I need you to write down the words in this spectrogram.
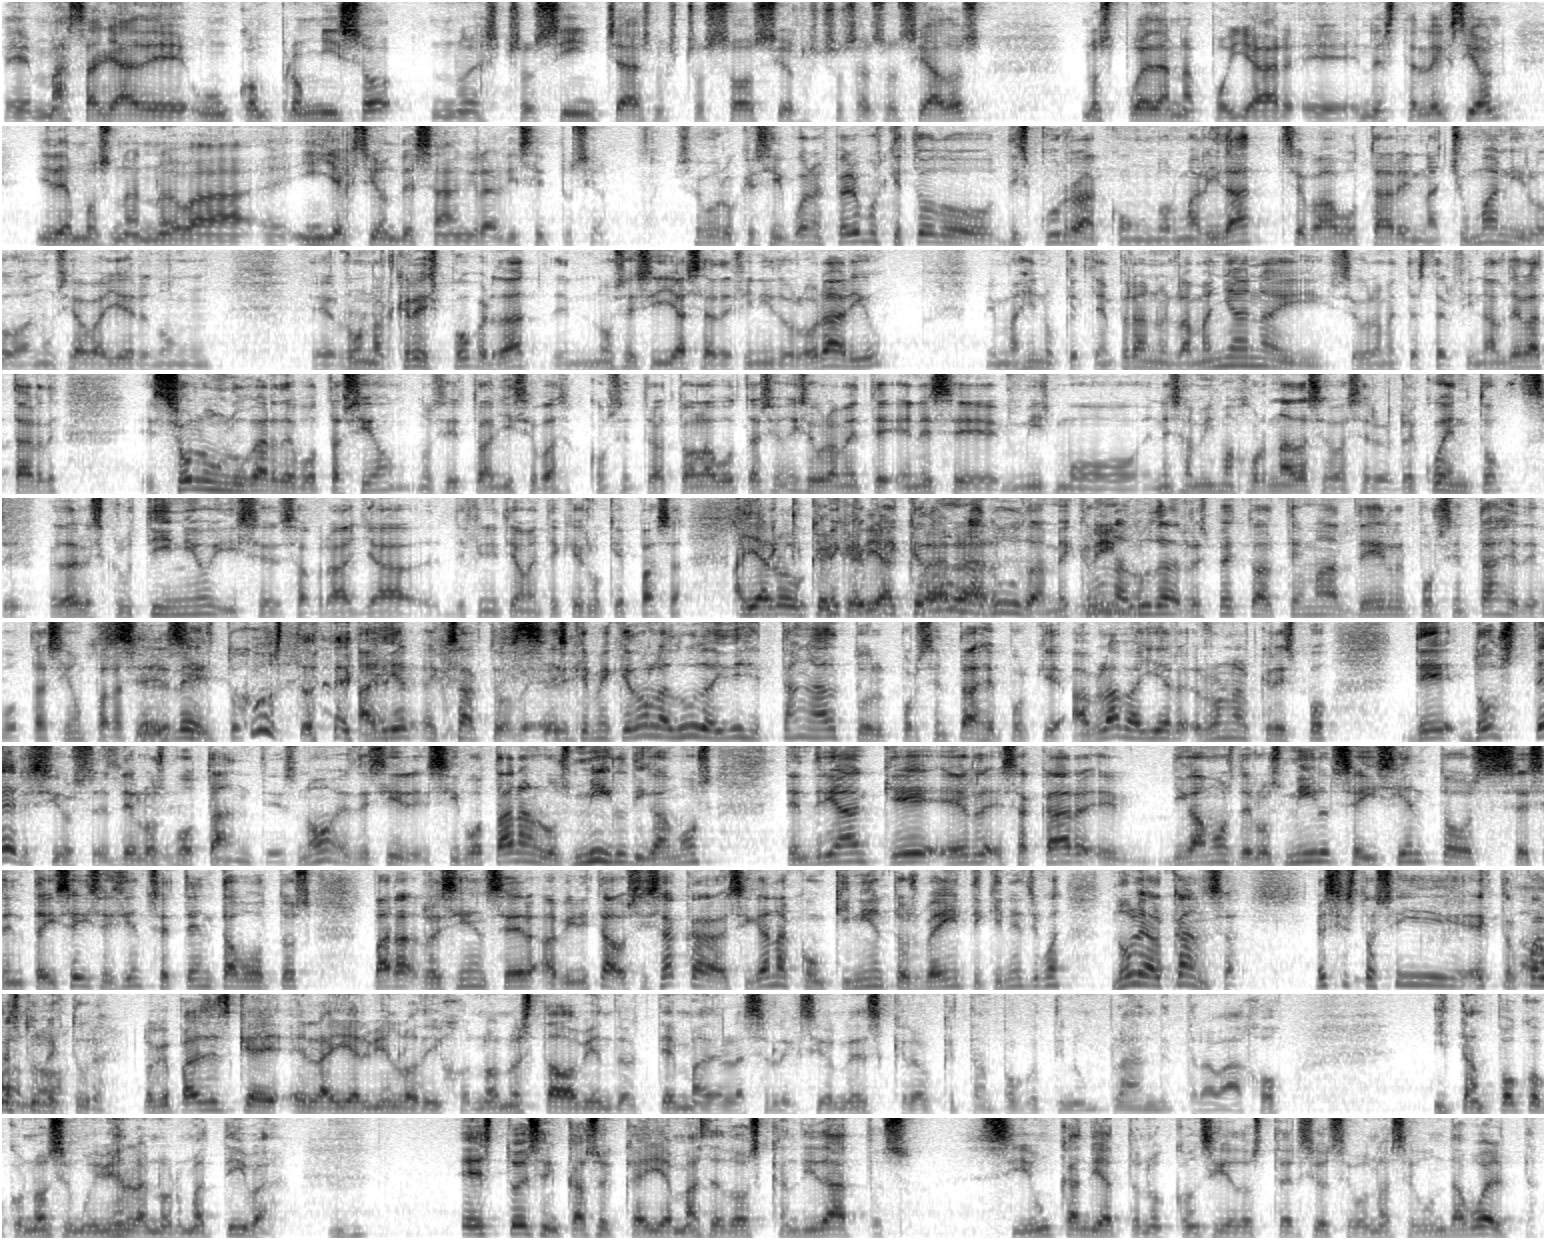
eh, más allá de un compromiso, nuestros hinchas, nuestros socios, nuestros asociados nos puedan apoyar eh, en esta elección y demos una nueva eh, inyección de sangre a la institución. Seguro que sí. Bueno, esperemos que todo discurra con normalidad. Se va a votar en Nachumani, lo anunciaba ayer don Ronald Crespo, ¿verdad? No sé si ya se ha definido el horario me imagino que temprano en la mañana y seguramente hasta el final de la tarde, solo un lugar de votación, ¿no es cierto? Allí se va a concentrar toda la votación y seguramente en, ese mismo, en esa misma jornada se va a hacer el recuento, ¿verdad? El escrutinio y se sabrá ya definitivamente qué es lo que pasa. Hay algo que quería me quedó una duda, me quedó una duda respecto al tema del porcentaje de votación para ser electo. justo. Ayer, exacto, es que me quedó la duda y dije, tan alto el porcentaje, porque hablaba ayer Ronald Crespo de dos tercios de los votantes, ¿no? Es decir, si votaran los mil, digamos, tendrían que sacar, eh, digamos, de los 1.666, 670 votos para recién ser habilitado. Si, saca, si gana con 520, 550, no le alcanza. ¿Es esto así, Héctor? ¿Cuál es tu lectura? Lo que pasa es que él ayer bien lo dijo, ¿no? no he estado viendo el tema de las elecciones, creo que tampoco tiene un plan de trabajo y tampoco conoce muy bien la normativa. Esto es en caso de que haya más de dos candidatos. Si un candidato no consigue dos tercios, se va a una segunda vuelta.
